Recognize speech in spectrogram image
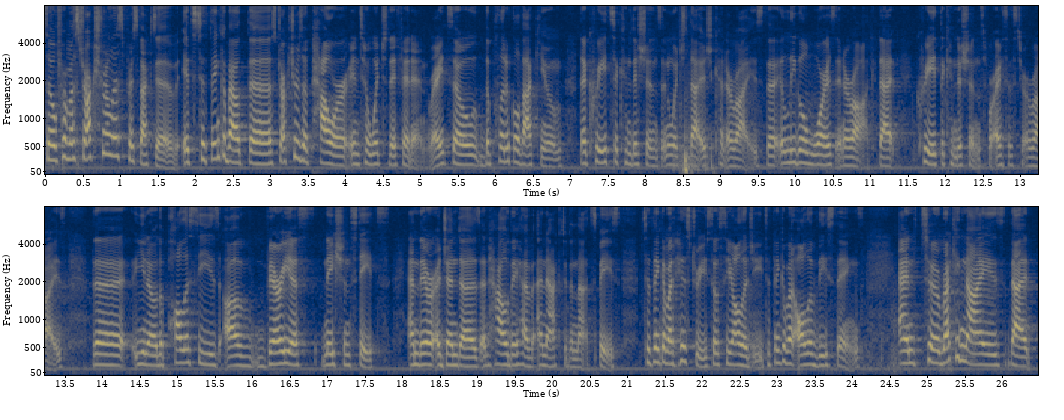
So from a structuralist perspective, it's to think about the structures of power into which they fit in, right? So the political vacuum that creates the conditions in which Daesh can arise, the illegal wars in Iraq that create the conditions for ISIS to arise, the, you know, the policies of various nation states and their agendas and how they have enacted in that space to think about history, sociology, to think about all of these things, and to recognize that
